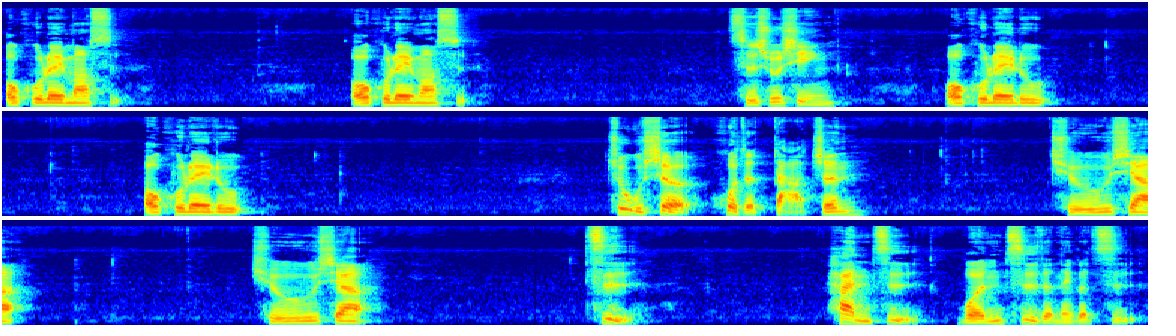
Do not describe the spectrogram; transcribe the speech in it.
，oku le mas，oku le mas，词书形，oku le lu，oku le lu，注射或者打针，球虾，球虾，字，汉字文字的那个字，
